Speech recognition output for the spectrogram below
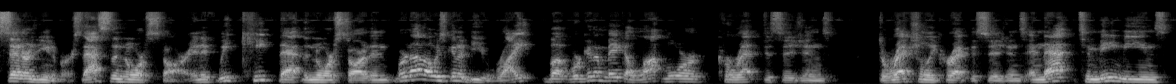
center of the universe. That's the North Star. And if we keep that the North Star, then we're not always going to be right, but we're going to make a lot more correct decisions, directionally correct decisions. And that to me means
